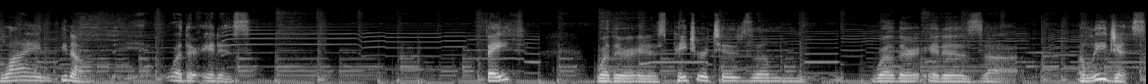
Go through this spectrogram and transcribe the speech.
blind, you know, whether it is faith, whether it is patriotism, whether it is uh, allegiance,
